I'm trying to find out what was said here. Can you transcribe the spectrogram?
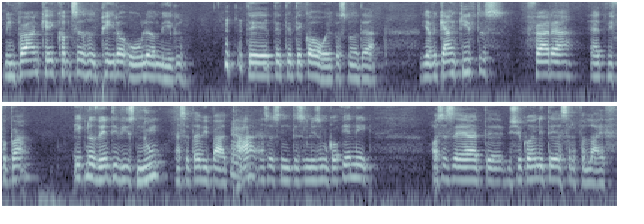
mine børn kan ikke komme til at hedde Peter, Ole og Mikkel. Det, det, det, det går jo ikke og sådan noget der. Jeg vil gerne giftes, før det er, at vi får børn. Ikke nødvendigvis nu, altså der er vi bare et par, mm. altså sådan, det er sådan ligesom at gå ind i. Og så sagde jeg, at øh, hvis vi går ind i det, så er det for life.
